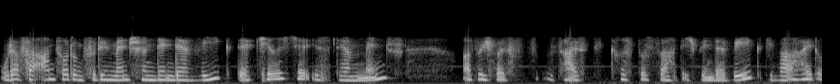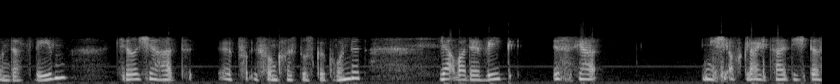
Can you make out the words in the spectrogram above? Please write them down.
oder Verantwortung für den Menschen, denn der Weg der Kirche ist der Mensch. Also ich weiß, das heißt, Christus sagt, ich bin der Weg, die Wahrheit und das Leben. Kirche hat, ist von Christus gegründet. Ja, aber der Weg ist ja nicht auch gleichzeitig das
